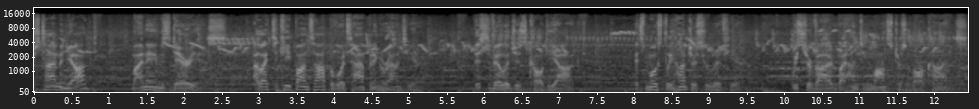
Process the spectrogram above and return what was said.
First time in Jagd? My name's Darius. I like to keep on top of what's happening around here. This village is called Jagd. It's mostly hunters who live here. We survive by hunting monsters of all kinds.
